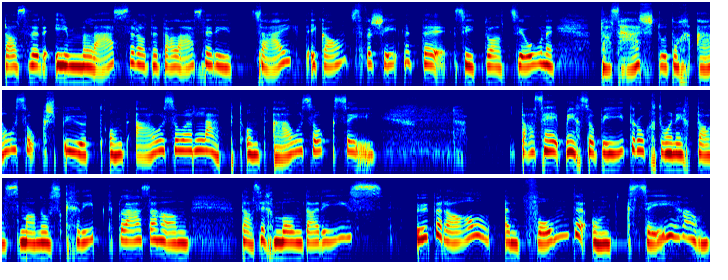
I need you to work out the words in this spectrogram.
dass er im Leser oder der Leserin zeigt, in ganz verschiedenen Situationen, das hast du doch auch so gespürt und auch so erlebt und auch so gesehen. Das hat mich so beeindruckt, als ich das Manuskript gelesen habe, dass ich Mondaris überall empfunden und gesehen habe.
